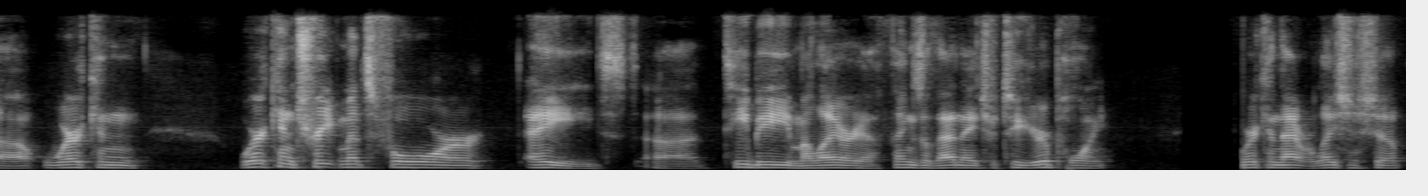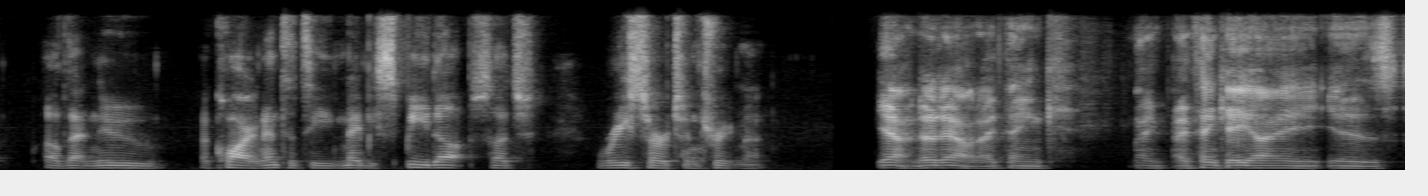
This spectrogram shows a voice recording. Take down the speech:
uh, where can where can treatments for AIDS, uh, TB, malaria, things of that nature, to your point, where can that relationship of that new acquired entity maybe speed up such research and treatment? Yeah, no doubt. I think I, I think AI is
